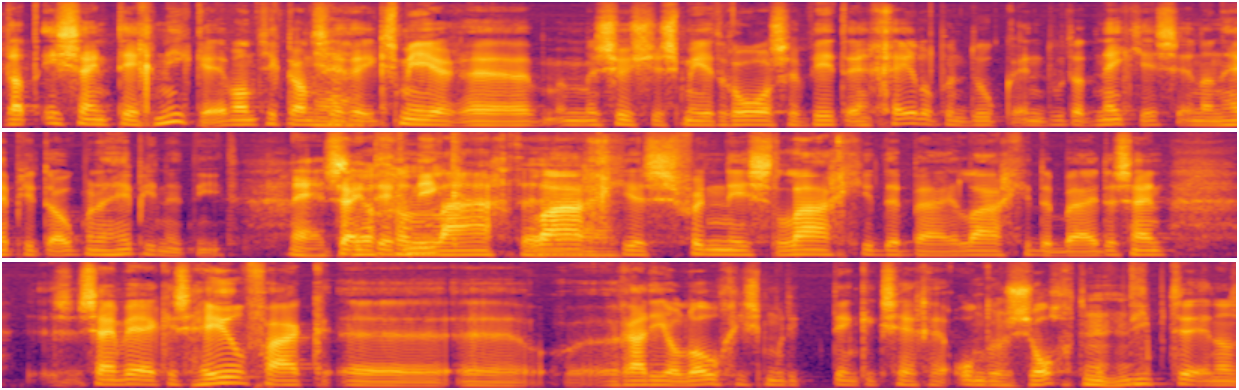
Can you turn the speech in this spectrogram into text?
dat is zijn techniek. Hè? Want je kan Ja. zeggen, ik smeer, eh, mijn zusje smeert roze, wit en geel op een doek en doet dat netjes. En dan heb je het ook, maar dan heb je het niet. nee, het zijn techniek, gelaagd. eh, laagjes, vernis, laagje erbij, laagje erbij. Er zijn, zijn werk is heel vaak eh, eh, radiologisch, moet ik denk ik zeggen, onderzocht. Mhm. Op diepte. En dan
